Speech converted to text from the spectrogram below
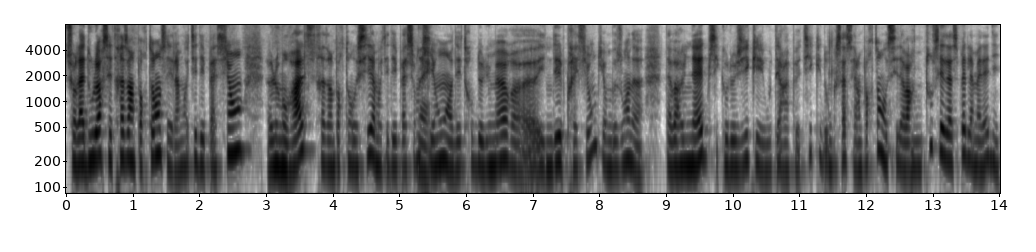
sur la douleur, c'est très important. C'est la moitié des patients. le moral, c'est très important aussi. La moitié des patients qui ont des troubles de l'humeur et une dépression, qui ont besoin d'avoir une aide psychologique et ou thérapeutique. Donc ça, c'est important aussi d'avoir mm. tous ces aspects de la maladie.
